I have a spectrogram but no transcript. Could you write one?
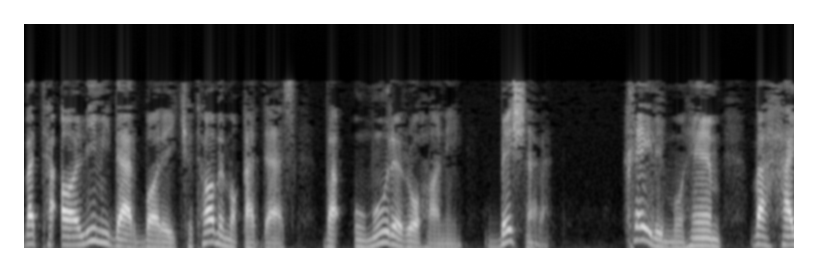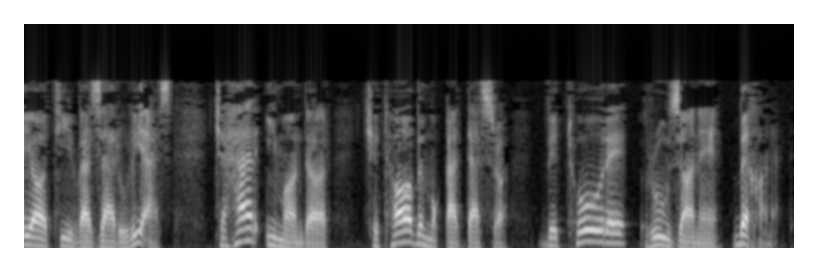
و تعالیمی درباره کتاب مقدس و امور روحانی بشنوند. خیلی مهم و حیاتی و ضروری است که هر ایماندار کتاب مقدس را به طور روزانه بخواند.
